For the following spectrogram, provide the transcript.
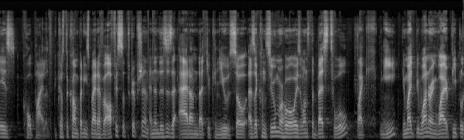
is Copilot because the companies might have an Office subscription and then this is an add-on that you can use. So as a consumer who always wants the best tool, like me, you might be wondering why are people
